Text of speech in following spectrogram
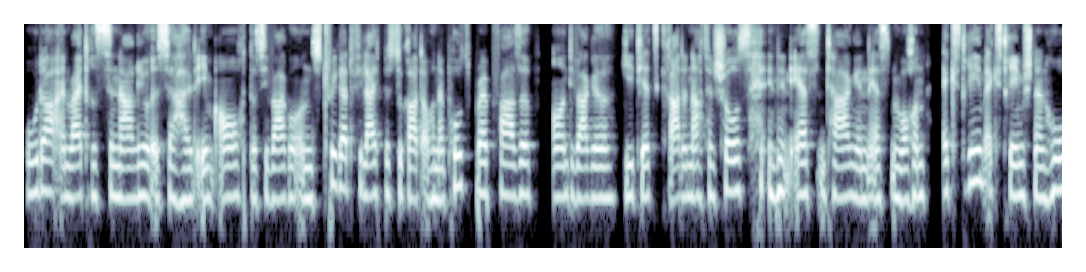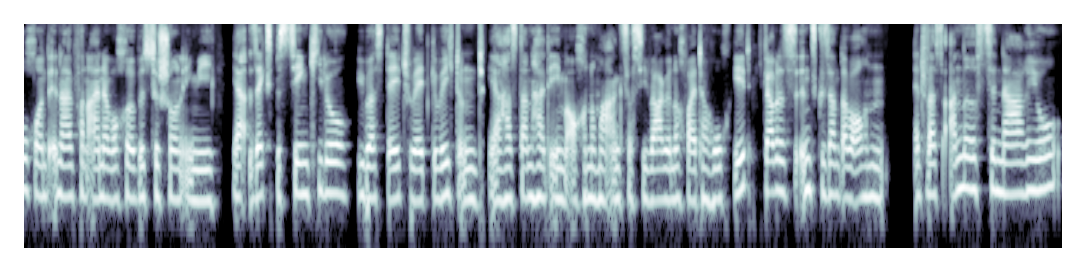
Oder ein weiteres Szenario ist ja halt eben auch, dass die Waage uns triggert. Vielleicht bist du gerade auch in der Post-Prep-Phase und die Waage geht jetzt gerade nach den Shows in den ersten Tagen, in den ersten Wochen extrem, extrem schnell hoch und innerhalb von einer Woche bist du schon irgendwie, ja, sechs bis zehn Kilo über Stage Weight Gewicht und ja, hast dann halt eben auch nochmal Angst, dass die Waage noch weiter hochgeht. Ich glaube, das ist insgesamt aber auch ein etwas anderes Szenario,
